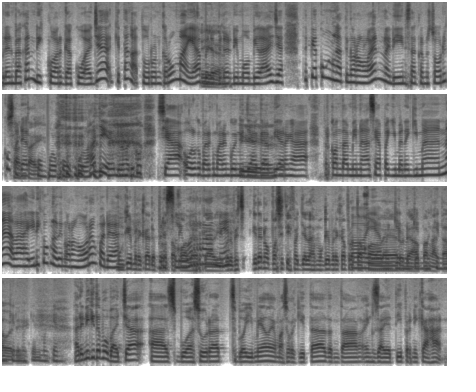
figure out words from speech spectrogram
dan bahkan di keluargaku aja kita nggak turun ke rumah ya, Iya. bener-bener di mobil aja. Tapi aku ngeliatin orang lain lah di Instagram Story kok pada kumpul-kumpul aja ya. Dalam hatiku, Syaul kemarin-kemarin gue ngejaga biar nggak terkontaminasi apa gimana-gimana lah. Ini kok ngeliatin orang-orang pada Mungkin mereka ada protokoler kali. ya. Kita no positif aja lah. Mungkin mereka Oh protokoler iya mungkin udah mungkin apa nggak mungkin tahu mungkin, deh. mungkin mungkin. Hari ini kita mau baca uh, sebuah surat, sebuah email yang masuk ke kita tentang anxiety pernikahan.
